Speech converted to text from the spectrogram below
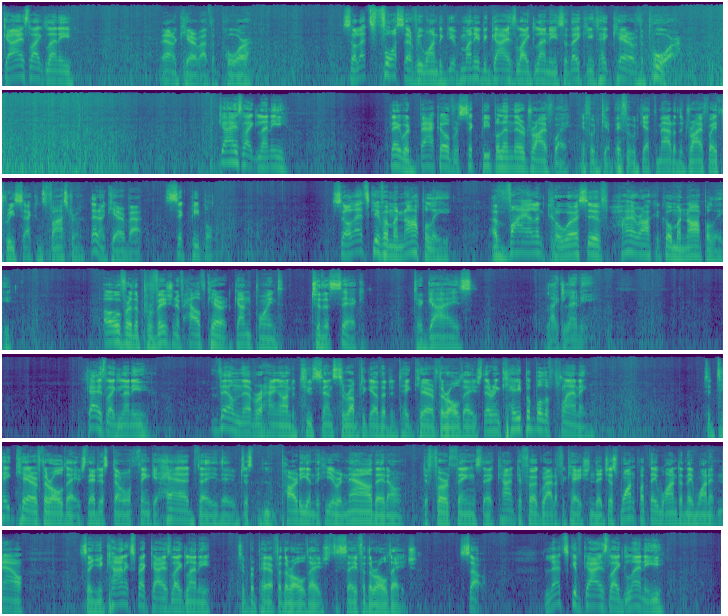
Guys like Lenny, they don't care about the poor. So let's force everyone to give money to guys like Lenny so they can take care of the poor. Guys like Lenny, they would back over sick people in their driveway if it would get if it would get them out of the driveway three seconds faster. They don't care about sick people. So let's give a monopoly, a violent, coercive, hierarchical monopoly over the provision of health care at gunpoint to the sick to guys like Lenny. Guys like Lenny, they'll never hang on to two cents to rub together to take care of their old age. They're incapable of planning to take care of their old age. They just don't think ahead. They they just party in the here and now. They don't defer things. They can't defer gratification. They just want what they want and they want it now. So you can't expect guys like Lenny to prepare for their old age, to save for their old age. So, let's give guys like Lenny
